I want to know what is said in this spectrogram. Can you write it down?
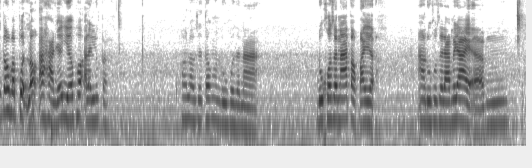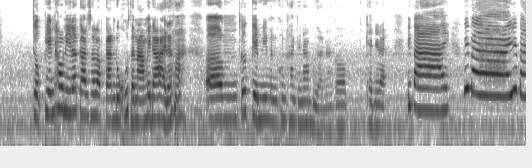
าต้องมาปลดล็อกอาหารเยอะๆ เพราะอะไรรู้ปะเพราะเราจะต้องดูโฆษณา ดูโฆษณาต่อไปอะอ้าวดูโฆษณาไม่ได้อะจบเพียงเท่านี้แล้วกันสำหรับการดูโฆษณาไม่ได้นะคะเอ่มก็เกมนี้มันค่อนข้างจะน่าเบื่อนะ ก็แค่นี้แหละ บ๊ายบาย บ๊ายบาย บ๊ายบาย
